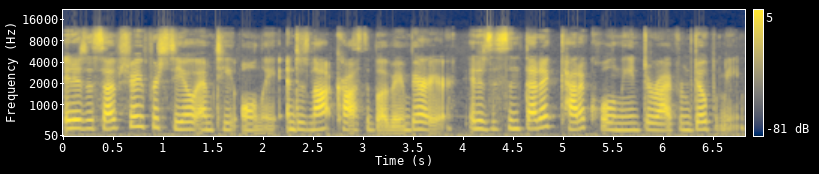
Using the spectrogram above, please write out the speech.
It is a substrate for COMT only and does not cross the blood brain barrier. It is a synthetic catecholamine derived from dopamine.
